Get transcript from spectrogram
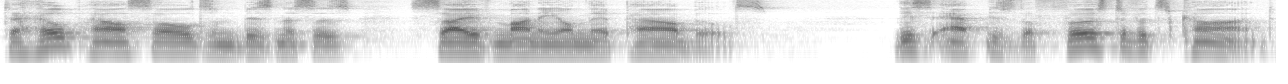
to help households and businesses save money on their power bills. This app is the first of its kind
